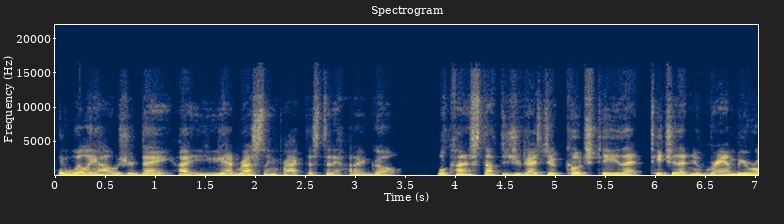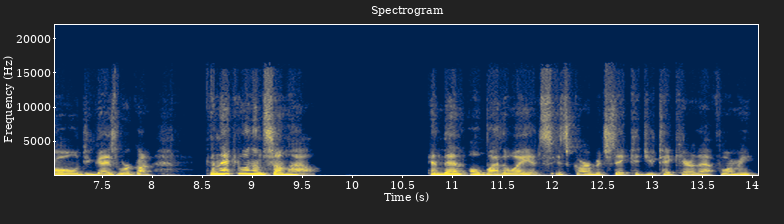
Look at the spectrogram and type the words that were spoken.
Hey, Willie, how was your day? Uh, you had wrestling practice today. How did it go? What kind of stuff did you guys do? Coach T, that teach you that new Granby roll? Do you guys work on? Connect with them somehow. And then, oh, by the way, it's it's garbage day. Could you take care of that for me?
